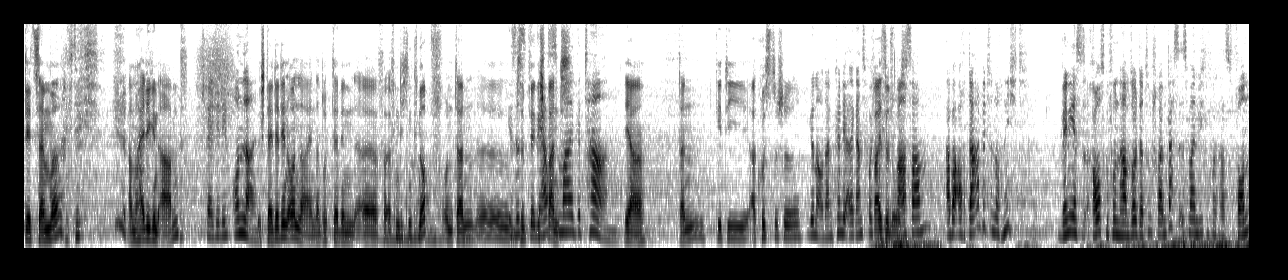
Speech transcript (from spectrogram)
Dezember. Richtig. Am Heiligen Abend. Stellt ihr den online. Stellt ihr den online. Dann drückt er den äh, Veröffentlichen-Knopf und dann äh, sind wir gespannt. Ist Mal getan. Ja. Dann geht die akustische. Genau, dann könnt ihr alle ganz furchtbar viel Spaß haben. Aber auch da bitte noch nicht, wenn ihr es rausgefunden haben sollt, dazu schreiben, das ist mein wichtiger Podcast von,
